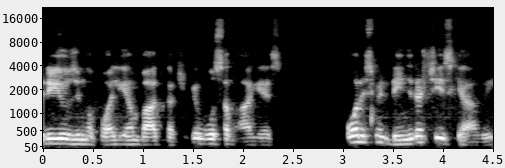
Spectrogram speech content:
reusing of oil हम बात कर चुके वो सब आ गया इसमें और इसमें डेंजरस चीज़ क्या आ गई?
